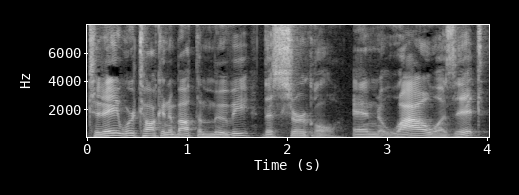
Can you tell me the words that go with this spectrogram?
Today we're talking about the movie The Circle, and wow, was it!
